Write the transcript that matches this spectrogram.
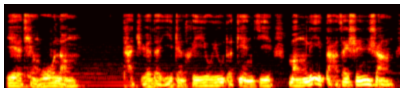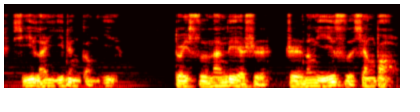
叶挺无能。他觉得一阵黑黝黝的电击猛力打在身上，袭来一阵哽咽。对死难烈士，只能以死相报。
